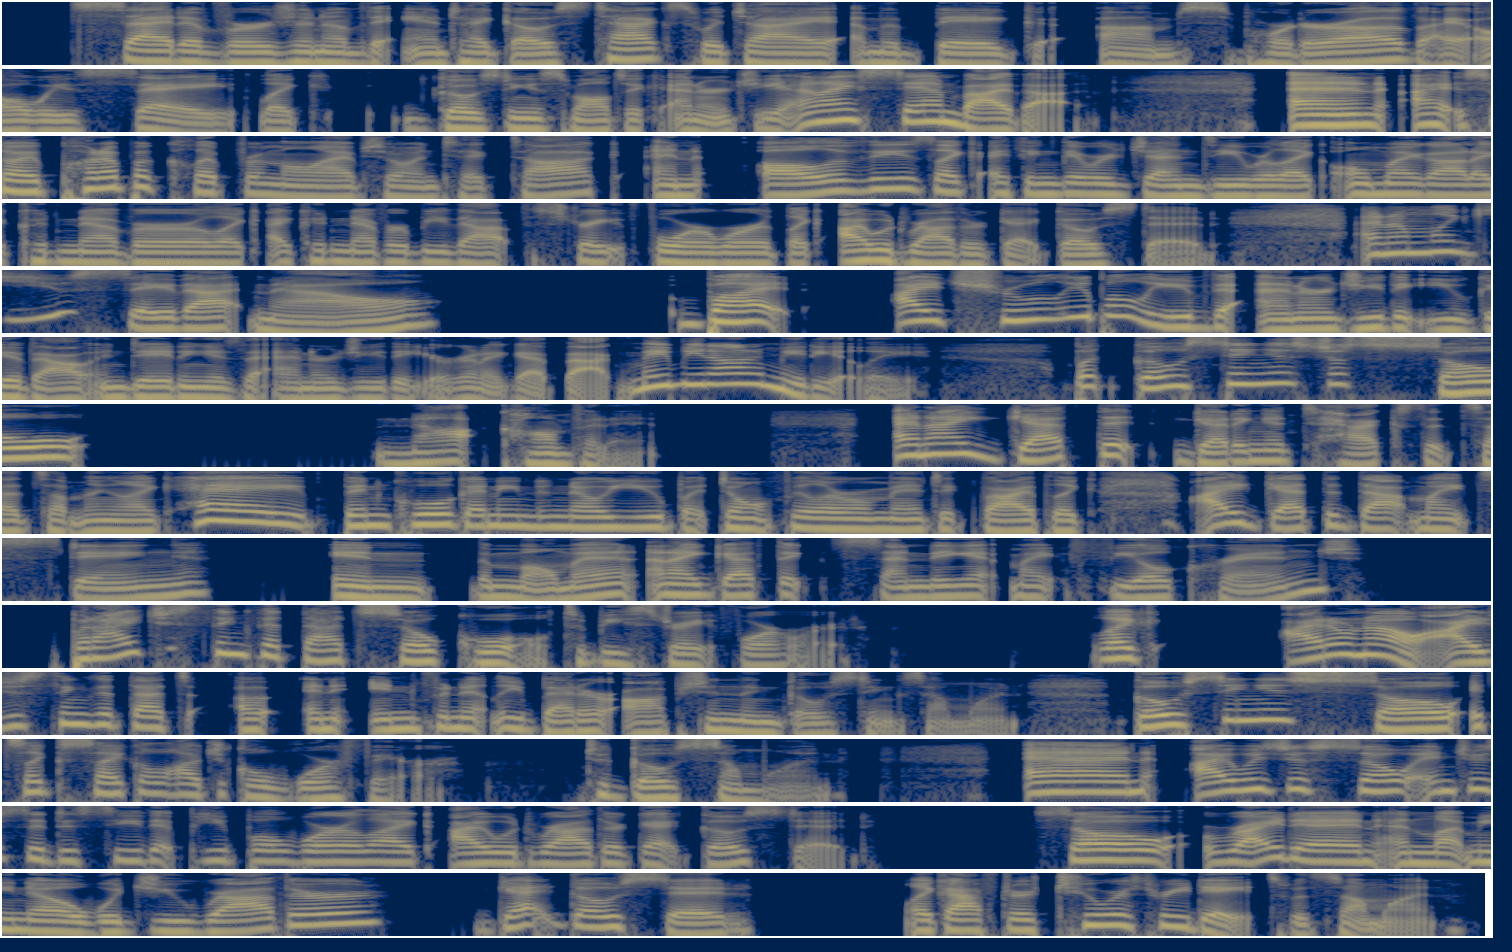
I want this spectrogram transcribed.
said a version of the anti-ghost text which i am a big um, supporter of i always say like ghosting is small dick energy and i stand by that. And i so i put up a clip from the live show on tiktok and all of these like i think they were gen z were like oh my god i could never like i could never be that straightforward like i would rather get ghosted. And i'm like you say that now but I truly believe the energy that you give out in dating is the energy that you're going to get back. Maybe not immediately, but ghosting is just so not confident. And I get that getting a text that said something like, hey, been cool getting to know you, but don't feel a romantic vibe. Like, I get that that might sting in the moment. And I get that sending it might feel cringe, but I just think that that's so cool to be straightforward. Like, I don't know. I just think that that's a, an infinitely better option than ghosting someone. Ghosting is so, it's like psychological warfare to ghost someone. And I was just so interested to see that people were like, I would rather get ghosted. So write in and let me know would you rather get ghosted like after two or three dates with someone?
